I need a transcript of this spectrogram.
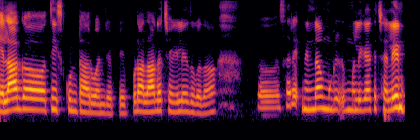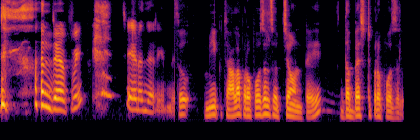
ఎలాగ తీసుకుంటారు అని చెప్పి. ఎప్పుడు అలాగ చేయలేదు కదా. సరే నిండా ములిగాక చలేంటి అని చెప్పి చేయడం జరిగింది. సో మీకు చాలా ప్రపోజల్స్ వచ్చే ఉంటాయి ద బెస్ట్ ప్రపోజల్.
